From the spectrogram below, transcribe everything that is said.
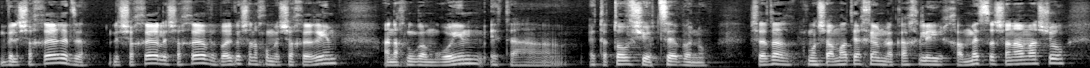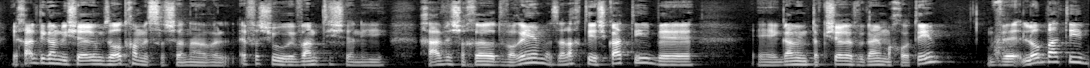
ולשחרר את זה, לשחרר, לשחרר, וברגע שאנחנו משחררים, אנחנו גם רואים את, ה, את הטוב שיוצא בנו. בסדר? כמו שאמרתי לכם, לקח לי 15 שנה משהו, יכלתי גם להישאר עם זה עוד 15 שנה, אבל איפשהו הבנתי שאני חייב לשחרר דברים, אז הלכתי, השקעתי ב, אה, גם עם תקשרת וגם עם אחותי, ולא באתי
